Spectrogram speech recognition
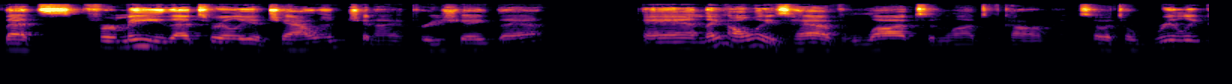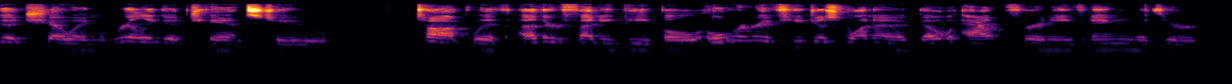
That's, for me, that's really a challenge, and I appreciate that. And they always have lots and lots of comics. So it's a really good showing, really good chance to talk with other funny people. Or if you just want to go out for an evening with your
